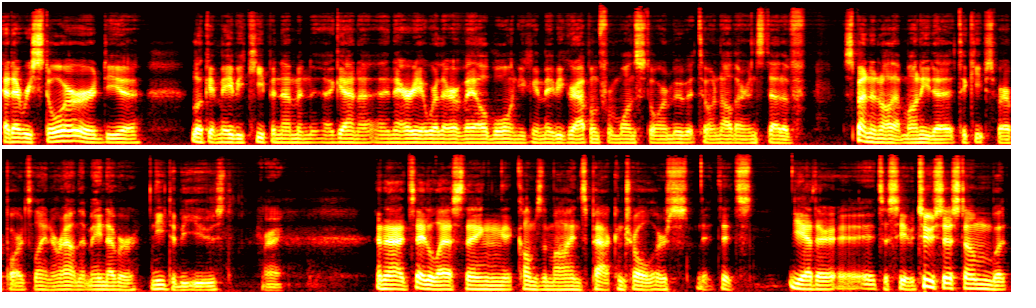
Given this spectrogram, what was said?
at every store, or do you look at maybe keeping them in, again, a, an area where they're available and you can maybe grab them from one store and move it to another instead of spending all that money to, to keep spare parts laying around that may never need to be used? Right. And I'd say the last thing that comes to mind is pack controllers. It, it's yeah, it's a CO2 system, but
